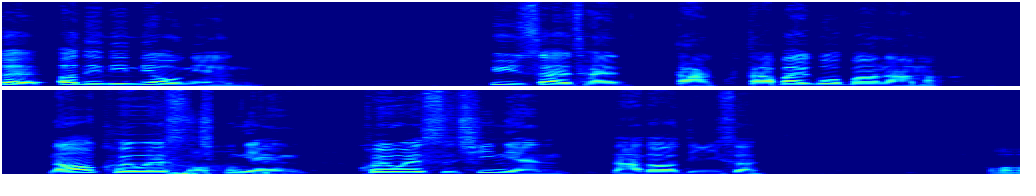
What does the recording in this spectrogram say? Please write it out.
对，二零零六年。预赛才打打败过巴拿马，然后魁违十七年，睽违十七年拿到第一胜。哇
